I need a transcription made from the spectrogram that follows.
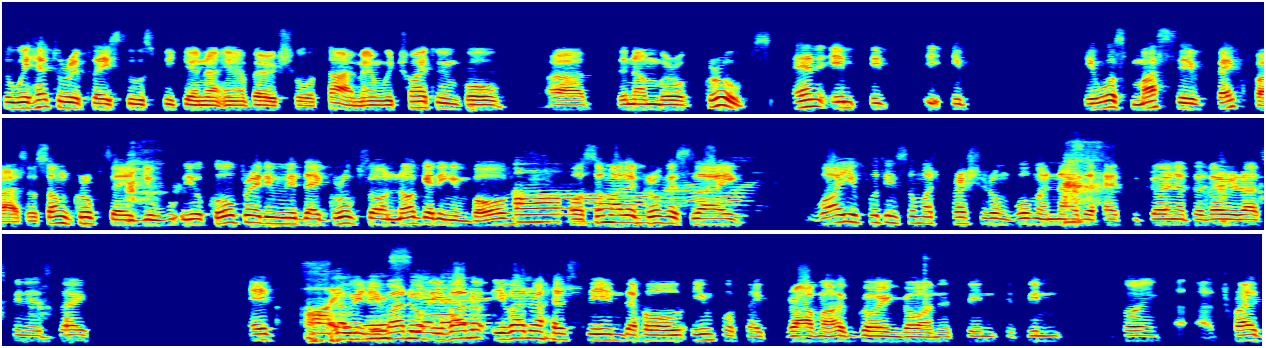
so we had to replace two speakers in a, in a very short time, and we tried to involve mm-hmm. uh, the number of groups, and it, it, it, it was massive backfire. So some groups said you you're cooperating with that group, so I'm not getting involved, oh, or some other group is like why are you putting so much pressure on women now They have to join at the very last minute? It's like it's oh, I mean is, Ivano, yeah. Ivano Ivano has seen the whole infosec drama going on. It's been it's been going I tried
